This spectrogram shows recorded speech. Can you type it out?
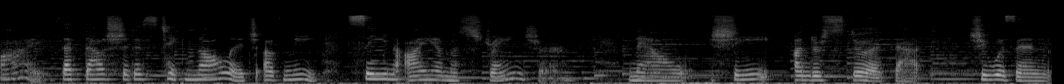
eyes, that thou shouldest take knowledge of me, seeing I am a stranger? Now she understood that she was in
